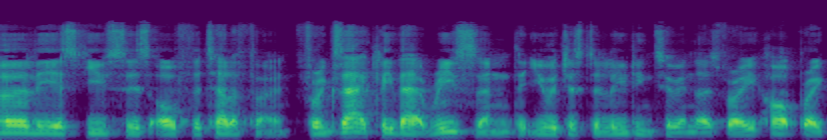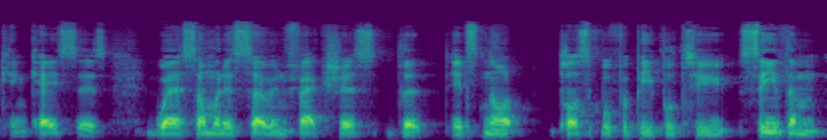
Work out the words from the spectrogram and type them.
earliest uses of the telephone for exactly that reason that you were just alluding to in those very heartbreaking cases where someone is so infectious that it's not possible for people to see them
